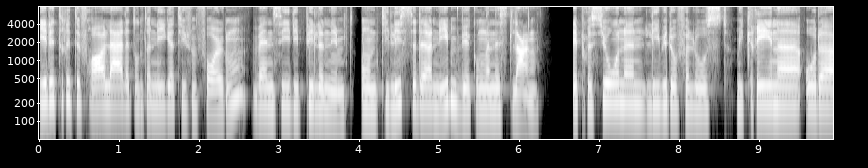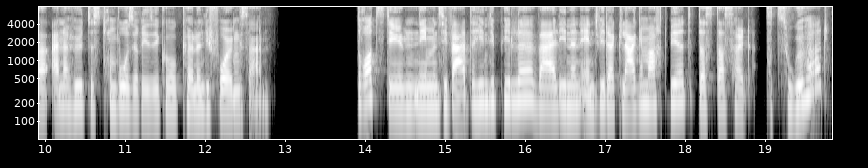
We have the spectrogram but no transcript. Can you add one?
Jede dritte Frau leidet unter negativen Folgen, wenn sie die Pille nimmt, und die Liste der Nebenwirkungen ist lang. Depressionen, Libidoverlust, Migräne oder ein erhöhtes Thromboserisiko können die Folgen sein. Trotzdem nehmen sie weiterhin die Pille, weil ihnen entweder klargemacht wird, dass das halt dazugehört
